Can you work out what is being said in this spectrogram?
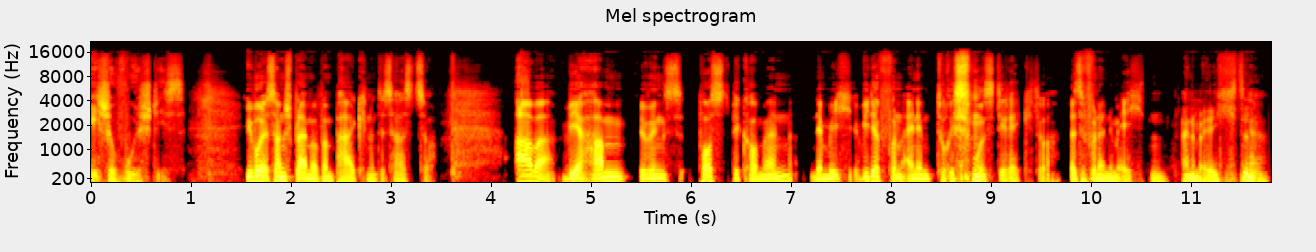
eh schon wurscht ist. Überall sonst bleiben wir beim Parken und das heißt so. Aber wir haben übrigens Post bekommen, nämlich wieder von einem Tourismusdirektor, also von einem echten. Einem echten? Ja.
